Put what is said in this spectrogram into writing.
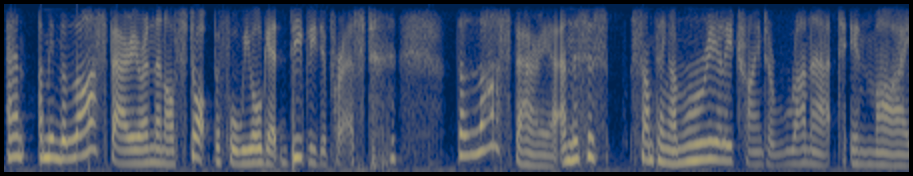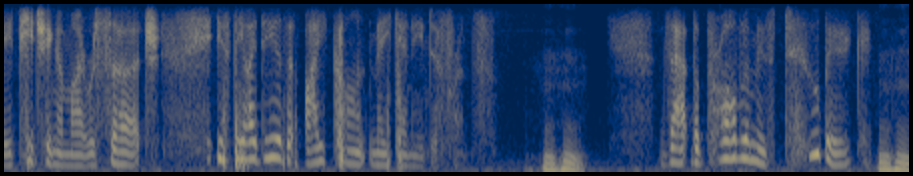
And I mean, the last barrier, and then I'll stop before we all get deeply depressed. the last barrier, and this is something I'm really trying to run at in my teaching and my research is the idea that I can't make any difference. Mm-hmm. That the problem is too big mm-hmm.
